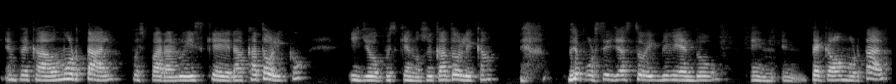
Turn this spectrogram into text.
en pecado mortal, pues para Luis que era católico, y yo pues que no soy católica, de por sí ya estoy viviendo en, pecado mortal.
